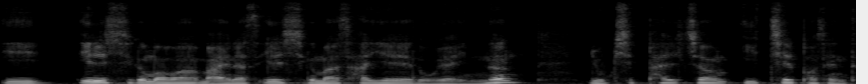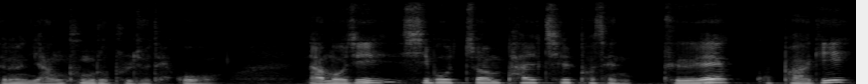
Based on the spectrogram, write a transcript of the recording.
이 1시그마와 마이너스 1시그마 사이에 놓여 있는 68.27%는 양품으로 분류되고 나머지 15.87%에 곱하기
